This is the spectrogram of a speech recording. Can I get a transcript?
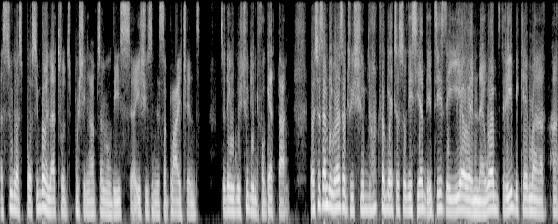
as soon as possible, and that's what's pushing up some of these uh, issues in the supply chains. So I think we shouldn't forget that. But also something else that we should not forget. So this year, it is the year when uh, Web three became uh, uh,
